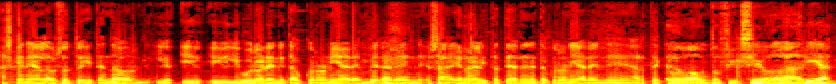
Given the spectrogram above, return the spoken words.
Azkenean lausotu egiten da, hor, li, liburuaren eta kroniaren beraren, oza, errealitatearen eta kroniaren eh, arteko... Edo autofikzioa da, agian.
